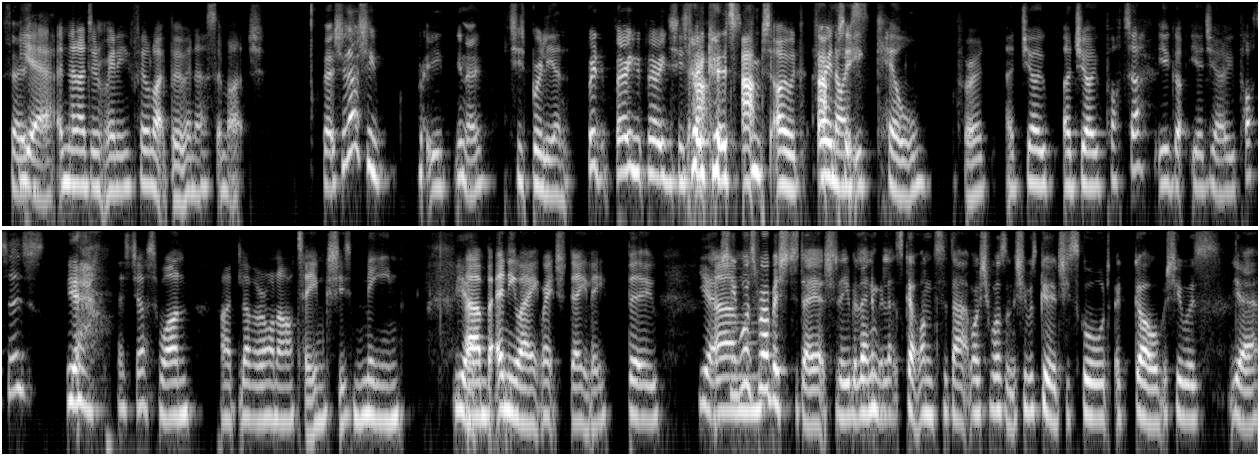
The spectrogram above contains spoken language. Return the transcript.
So Yeah. And then I didn't really feel like booing her so much. but she's actually pretty, you know, She's brilliant. very very She's very ab- good. Abs- I would very absolutely nice. kill for a, a Jo a Jo Potter. You got your Jo Potters. Yeah. There's just one. I'd love her on our team because she's mean. Yeah. Um, but anyway, Rachel Daly, boo. yeah. She was um, rubbish today, actually. But anyway, let's get on to that. Well, she wasn't. She was good. She scored a goal, but she was, yeah.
